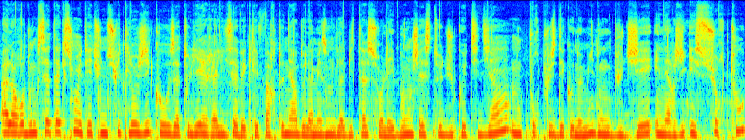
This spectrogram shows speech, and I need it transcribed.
Alors, donc, cette action était une suite logique aux ateliers réalisés avec les partenaires de la Maison de l'Habitat sur les bons gestes du quotidien. Donc, pour plus d'économie, donc budget, énergie et surtout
